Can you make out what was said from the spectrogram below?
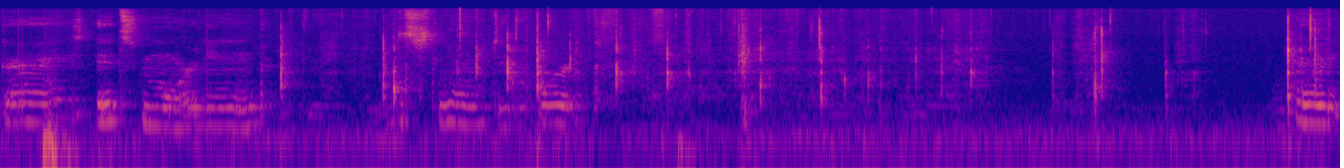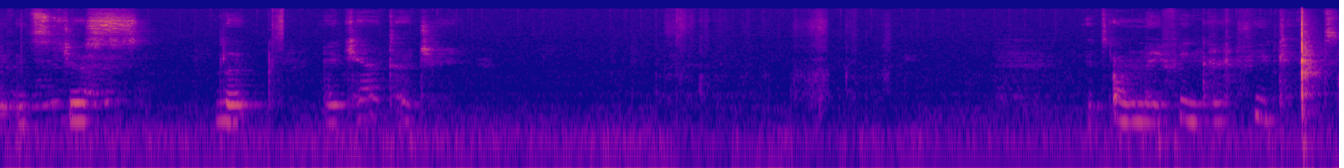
guys, it's morning. The slime didn't work. And it's just, look, I can't touch it. It's on my finger if you can't see.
